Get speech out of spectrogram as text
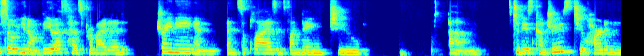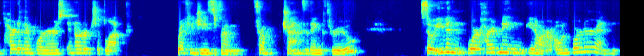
so, you know, the US has provided training and, and supplies and funding to um, to these countries to harden harden their borders in order to block refugees from from transiting through. So even we're hardening, you know, our own border and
